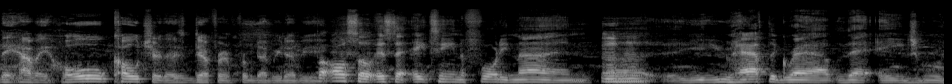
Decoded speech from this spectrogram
they have a whole culture that's different from. WWE. But also, it's the 18 to 49. Uh, Mm-hmm. you, you have to grab that age group.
